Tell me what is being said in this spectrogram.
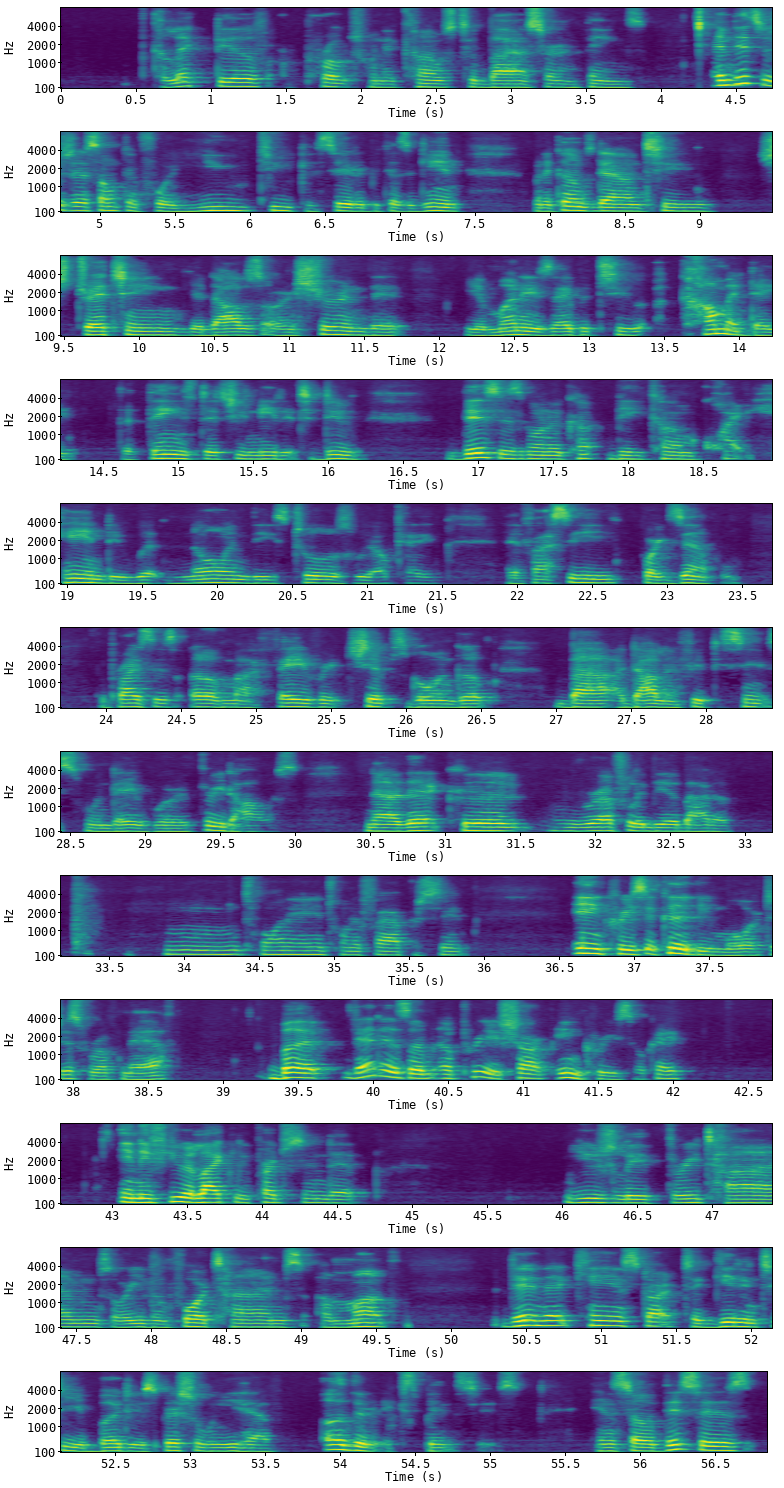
collective approach when it comes to buying certain things. And this is just something for you to consider because, again, when it comes down to stretching your dollars or ensuring that your money is able to accommodate the things that you need it to do, this is going to co- become quite handy with knowing these tools. With okay, if I see, for example, the prices of my favorite chips going up by a dollar and fifty cents when they were three dollars, now that could roughly be about a hmm, 20, 25% increase. It could be more, just rough math. But that is a, a pretty sharp increase, okay? And if you're likely purchasing that usually three times or even four times a month, then that can start to get into your budget, especially when you have other expenses. And so this is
